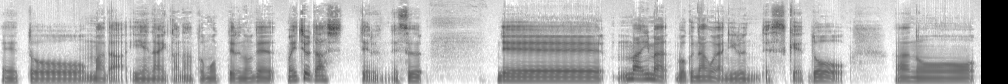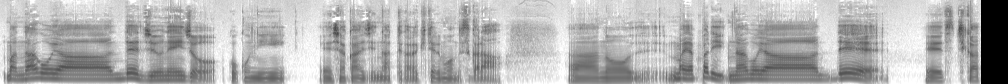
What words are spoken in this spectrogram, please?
えっ、と、まだ言えないかなと思ってるので、まあ、一応出してるんです。で、まあ、今、僕名古屋にいるんですけど、あの、まあ、名古屋で10年以上、ここに社会人になってから来てるもんですから、あの、まあ、やっぱり名古屋で、えー、培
